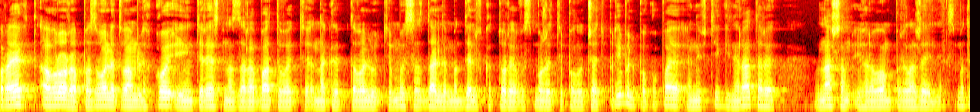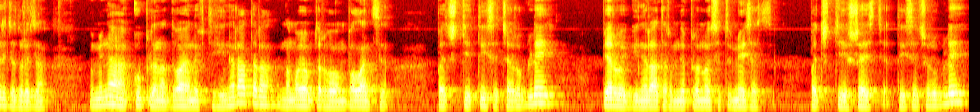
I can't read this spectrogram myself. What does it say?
Проект Аврора позволит вам легко и интересно зарабатывать на криптовалюте. Мы создали модель, в которой вы сможете получать прибыль, покупая NFT генераторы в нашем игровом приложении. Смотрите, друзья, у меня куплено два NFT генератора на моем торговом балансе почти 1000 рублей. Первый генератор мне приносит в месяц почти 6000 рублей.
